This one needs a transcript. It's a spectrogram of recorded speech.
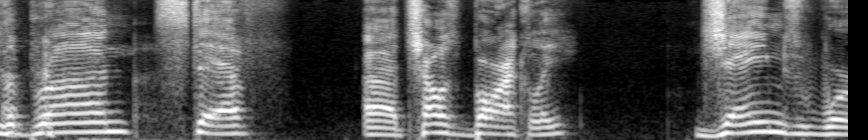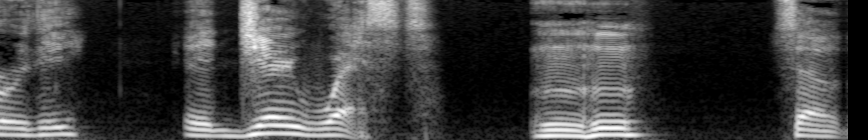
LeBron, Steph, uh, Charles Barkley, James Worthy, uh, Jerry West. Mm-hmm. So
